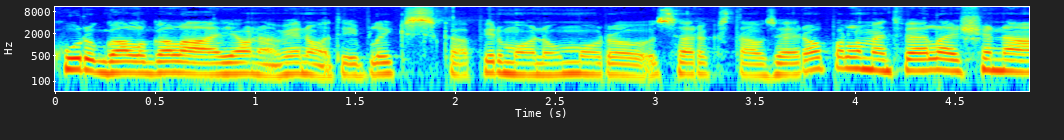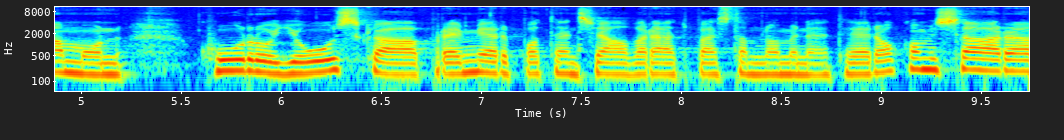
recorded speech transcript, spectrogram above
kuru galu galā jaunā vienotība liks kā pirmo numuru sarakstā uz Eiroparlamentu vēlēšanām un kuru jūs kā premjera potenciāli varētu pēc tam nominēt Eirokomisāra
